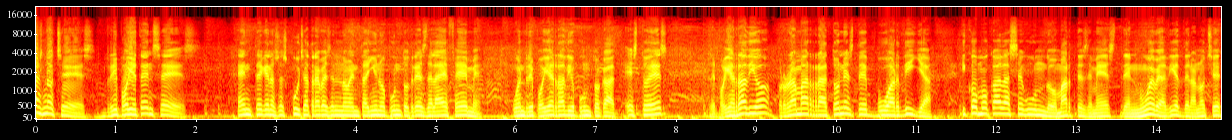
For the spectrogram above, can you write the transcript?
Buenas noches, ripolletenses, gente que nos escucha a través del 91.3 de la FM o en ripollerradio.cat. Esto es Ripoller Radio, programa Ratones de Buardilla. Y como cada segundo martes de mes, de 9 a 10 de la noche,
